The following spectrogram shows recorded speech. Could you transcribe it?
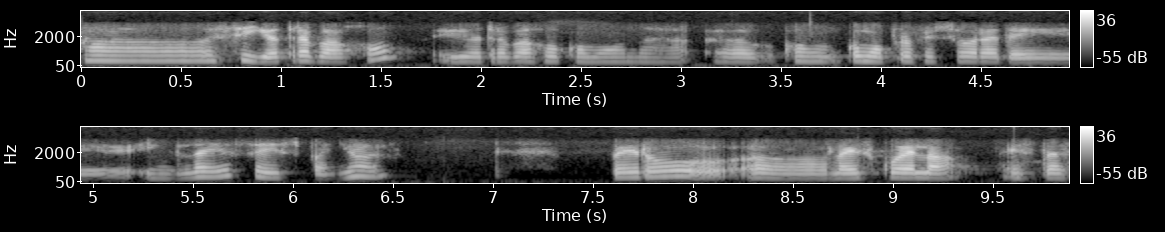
Uh, sí, yo trabajo. Yo trabajo como, una, eh, como, profesora de inglés e español, pero ah, la escuela está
